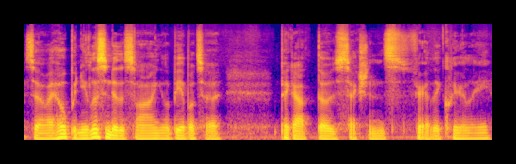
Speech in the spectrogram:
So I hope when you listen to the song, you'll be able to pick out those sections fairly clearly.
